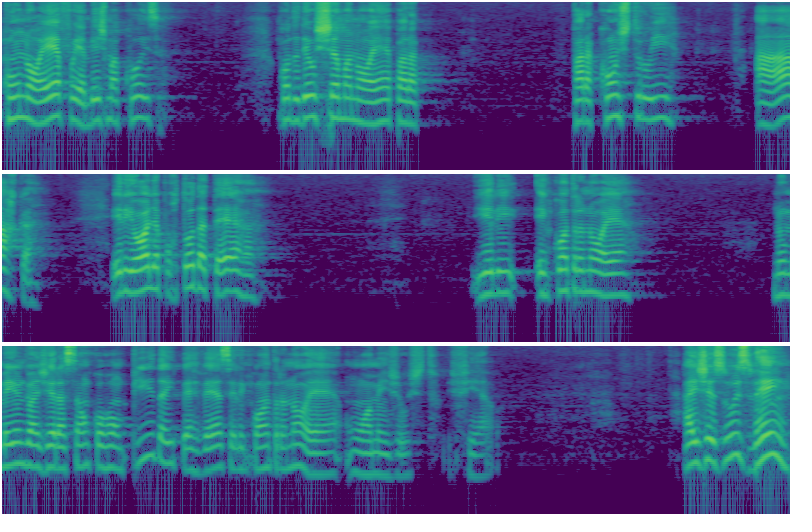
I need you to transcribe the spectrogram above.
Com Noé foi a mesma coisa. Quando Deus chama Noé para, para construir a arca, ele olha por toda a terra e ele encontra Noé. No meio de uma geração corrompida e perversa, ele encontra Noé, um homem justo e fiel. Aí Jesus vem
